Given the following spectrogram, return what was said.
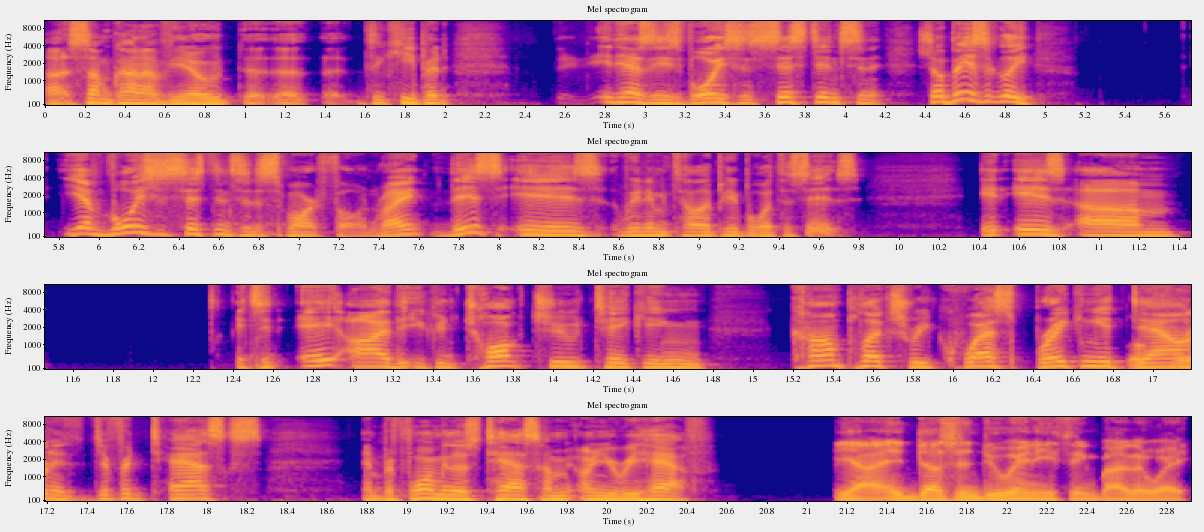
uh, some kind of, you know, to keep it. It has these voice assistants, and so basically, you have voice assistants in a smartphone, right? This is we didn't even tell people what this is. It is, um, it's an AI that you can talk to, taking complex requests, breaking it Well, down for- into different tasks, and performing those tasks on, on your behalf. Yeah, it doesn't do anything, by the way.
